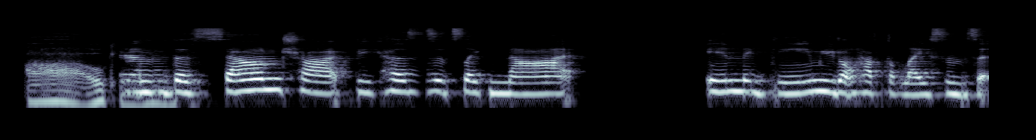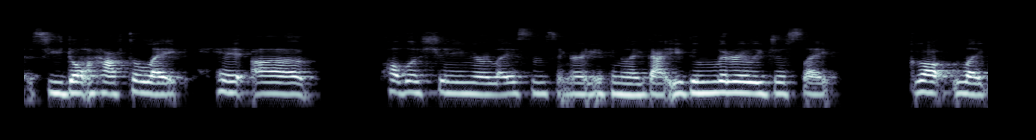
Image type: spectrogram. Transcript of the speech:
Ah, okay. And the soundtrack, because it's like not in the game, you don't have to license it. So you don't have to like hit up publishing or licensing or anything like that. You can literally just like go like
